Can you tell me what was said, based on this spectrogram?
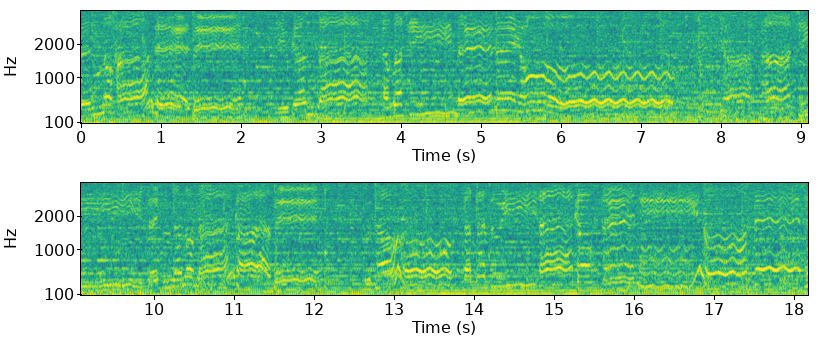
線の羽で歪んだ魂めでよ。優しい刹那の中で歌を出さついた風に乗せて。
